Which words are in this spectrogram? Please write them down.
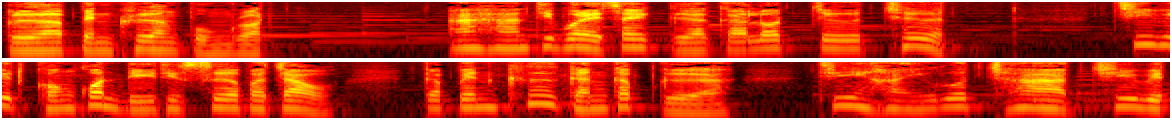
เกลือเป็นเครื่องปรุงรสอาหารที่บริใส่เกลือกะรสจืดชืด ชีวิตของคนดีที่เสื้อพระเจ้า ก็เป็นคือกันกับเกลือ ที่ให้รสชาติชีวิต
